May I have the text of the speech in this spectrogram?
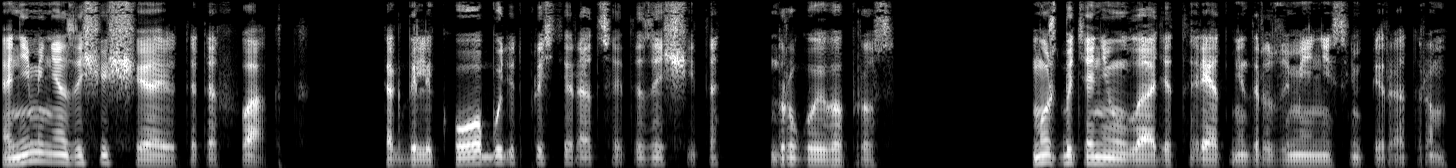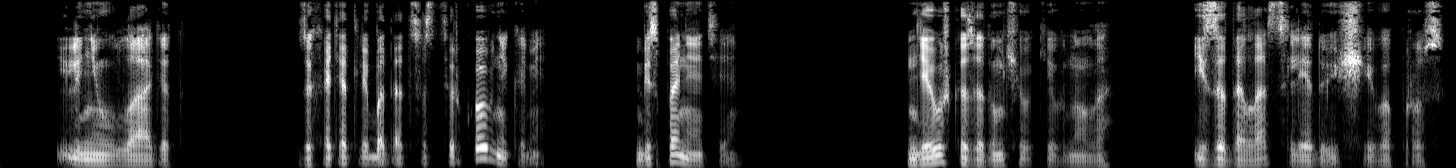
«Они меня защищают, это факт. Как далеко будет простираться эта защита — другой вопрос. Может быть, они уладят ряд недоразумений с императором. Или не уладят. Захотят ли бодаться с церковниками? Без понятия». Девушка задумчиво кивнула и задала следующий вопрос.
